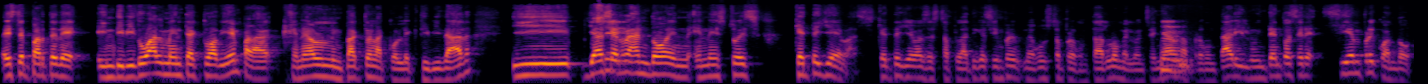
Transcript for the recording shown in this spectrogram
esta parte de individualmente actúa bien para generar un impacto en la colectividad. Y ya cerrando en, en esto es ¿Qué te llevas? ¿Qué te llevas de esta plática? Siempre me gusta preguntarlo, me lo enseñaron a preguntar y lo intento hacer siempre cuando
